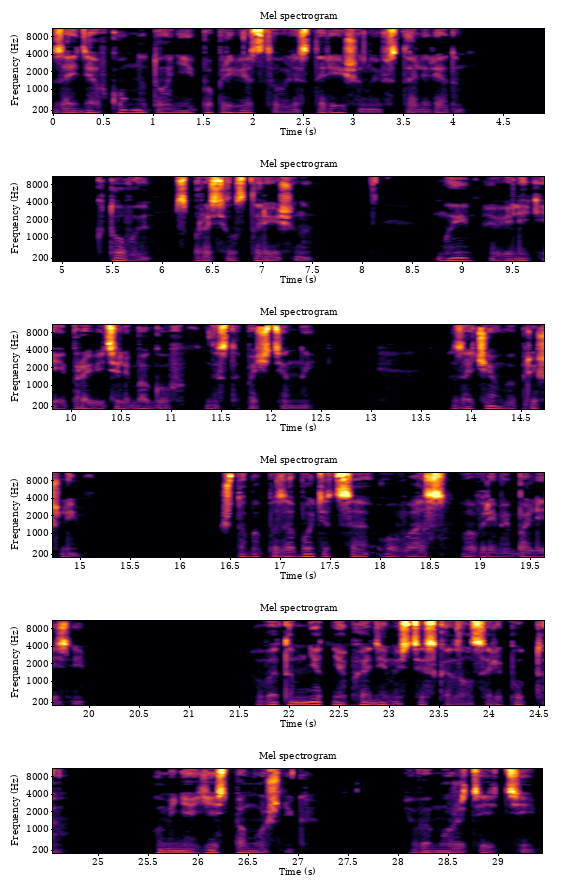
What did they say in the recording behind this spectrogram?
Зайдя в комнату, они поприветствовали старейшину и встали рядом. "Кто вы?" спросил старейшина. "Мы великие правители богов, достопочтенный. Зачем вы пришли?" "Чтобы позаботиться о вас во время болезни." В этом нет необходимости, сказал Сарипутта. У меня есть помощник. Вы можете идти.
